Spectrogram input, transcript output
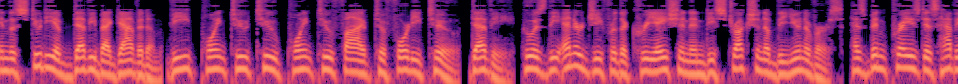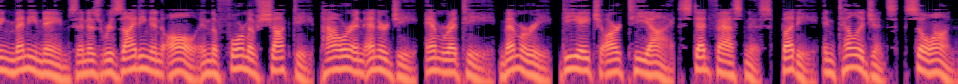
in the study of Devi Bhagavatam v.22.25-42. Devi, who is the energy for the creation and destruction of the universe, has been praised as having many names and as residing in all in the form of Shakti power and energy, Amriti memory, dhrti steadfastness, buddhi intelligence, so on.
